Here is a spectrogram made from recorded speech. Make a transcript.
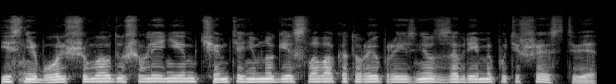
и с не большим воодушевлением, чем те немногие слова, которые произнес за время путешествия,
